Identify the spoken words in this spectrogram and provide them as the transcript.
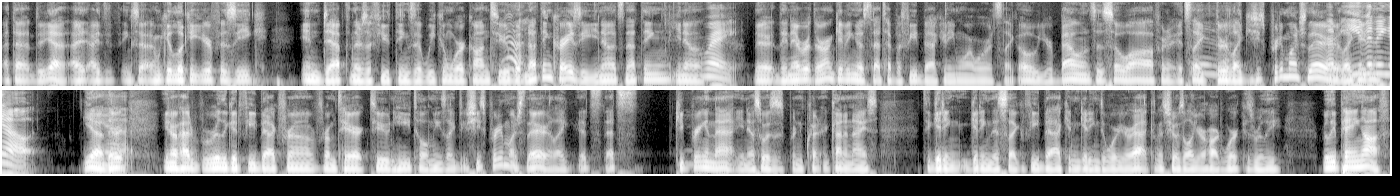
I thought. Yeah, I, I think so. And we could look at your physique in depth, and there's a few things that we can work on too, Yeah. but nothing crazy. You know, it's nothing. You know, Right. They're, they never they aren't giving us that type of feedback anymore where it's like oh your balance is so off and it's like they're like she's pretty much there I'm like you- evening out. yeah they're you know I've had really good feedback from from Tarek too and he told me he's like "Dude, she's pretty much there like it's that's keep bringing that you know so it's been kind of nice to getting getting this like feedback and getting to where you're at because it shows all your hard work is really really paying off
